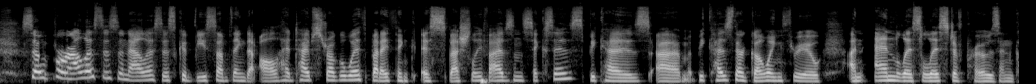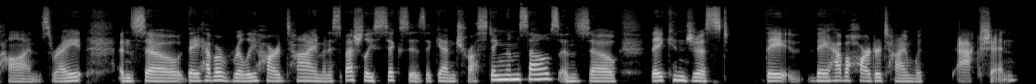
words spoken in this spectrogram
So paralysis analysis could be something that all head types struggle with, but I think especially fives and sixes because um, because they're going through an endless list of pros and cons, right? And so they have a really hard time, and especially sixes again trusting themselves, and so they can just they they have a harder time with action.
